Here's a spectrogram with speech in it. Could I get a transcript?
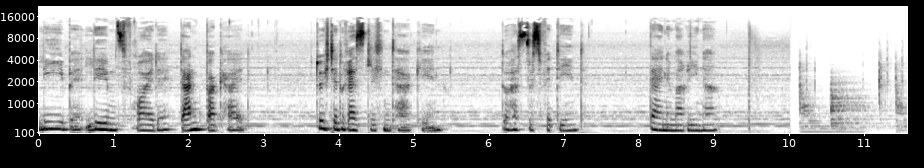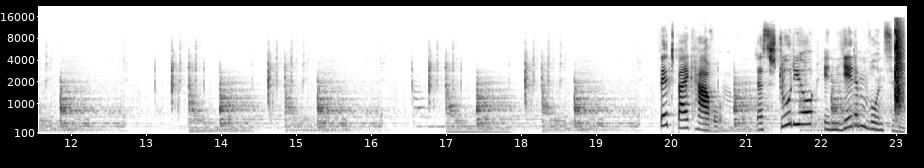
Liebe, Lebensfreude, Dankbarkeit durch den restlichen Tag gehen. Du hast es verdient. Deine Marina. Fit Caro. Das Studio in jedem Wohnzimmer.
